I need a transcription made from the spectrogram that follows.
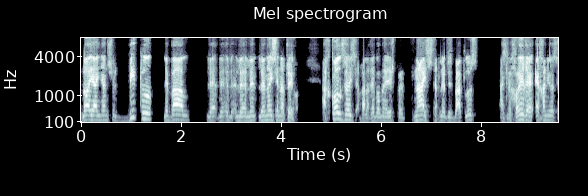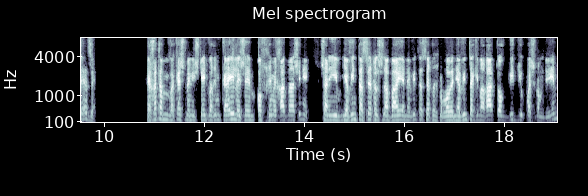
לא היה עניין של ביטל לבעל, לנויסן התוירו. אך כל זה, אבל הרב אומר, יש פה תנאי שצריך להיות איסבטלוס, אז לכויר, איך אני עושה את זה? איך אתה מבקש ממני שתי דברים כאלה שהם הופכים אחד מהשני? שאני אבין את השכל של הבעיה, אני אבין את השכל של הרוב, אני אבין את הגמרא טוב בדיוק מה שלומדים,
